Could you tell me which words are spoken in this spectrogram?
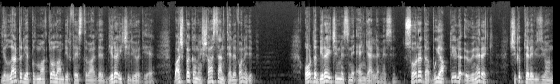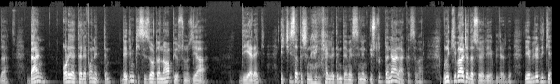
yıllardır yapılmakta olan bir festivalde bira içiliyor diye başbakanın şahsen telefon edip orada bira içilmesini engellemesi, sonra da bu yaptığıyla övünerek çıkıp televizyonda ben oraya telefon ettim, dedim ki siz orada ne yapıyorsunuz ya? diyerek içki satışını engelledim demesinin üslupla ne alakası var? Bunu kibarca da söyleyebilirdi. Diyebilirdi ki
